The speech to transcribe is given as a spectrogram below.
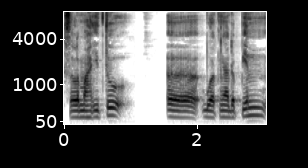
Selemah itu uh, buat ngadepin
